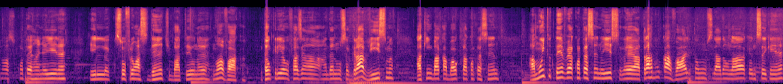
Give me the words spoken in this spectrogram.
Nosso conterrâneo aí, né? Ele sofreu um acidente, bateu, né, numa vaca. Então queria fazer uma, uma denúncia gravíssima aqui em Bacabal que está acontecendo. Há muito tempo vem acontecendo isso, é, atrás do Carvalho, tem um cidadão lá, que eu não sei quem é.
